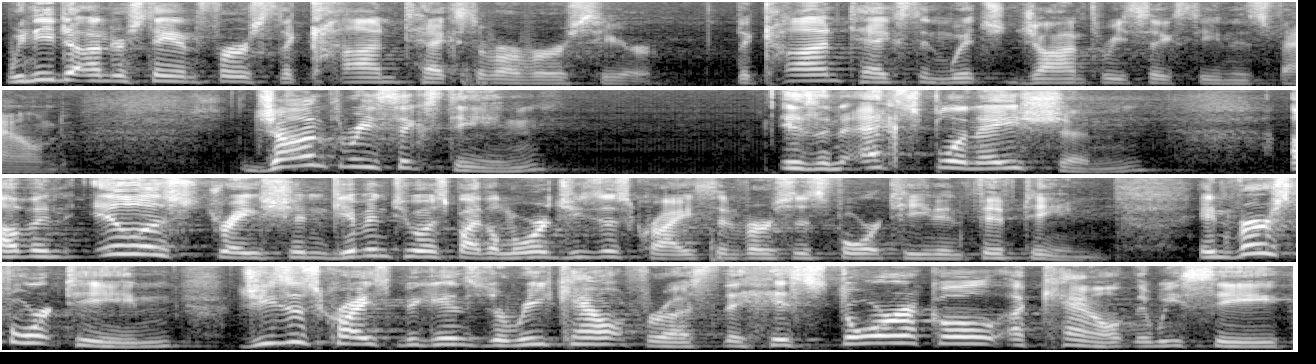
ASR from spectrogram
we need to understand first the context of our verse here, the context in which John 3:16 is found. John 3:16 is an explanation of an illustration given to us by the Lord Jesus Christ in verses 14 and 15. In verse 14, Jesus Christ begins to recount for us the historical account that we see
